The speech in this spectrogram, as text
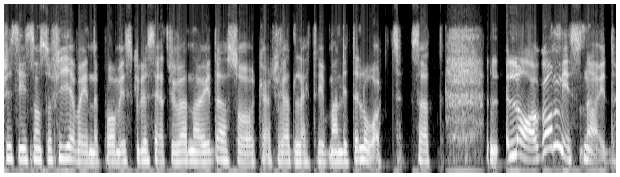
precis som Sofia var inne på, om vi skulle säga att vi var nöjda så kanske vi hade lagt ribban lite lågt. Så att lagom missnöjd.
